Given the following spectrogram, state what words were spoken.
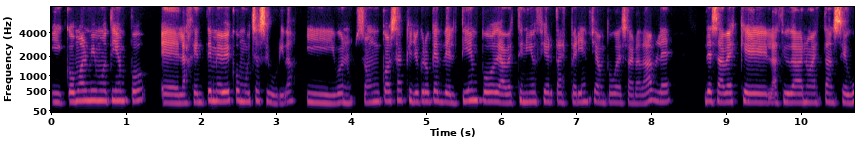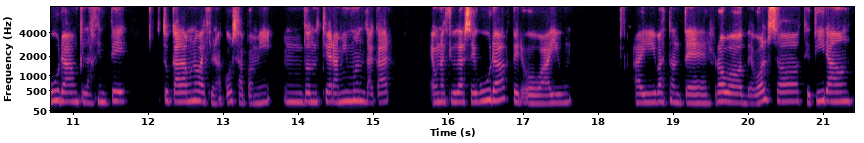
y cómo al mismo tiempo eh, la gente me ve con mucha seguridad. Y bueno, son cosas que yo creo que es del tiempo, de haber tenido cierta experiencia un poco desagradables, de saber que la ciudad no es tan segura, aunque la gente, esto cada uno va a decir una cosa. Para mí, mm, donde estoy ahora mismo en Dakar, es una ciudad segura, pero hay, un, hay bastantes robos de bolsos, te tiran,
